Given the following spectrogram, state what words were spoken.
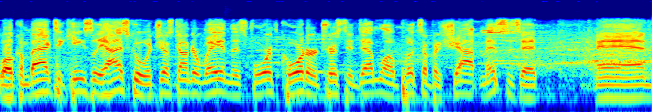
Welcome back to Kingsley High School. We're just underway in this fourth quarter. Tristan Demlo puts up a shot, misses it, and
